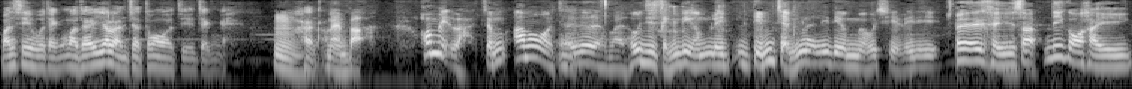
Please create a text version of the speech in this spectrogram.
揾師傅整，或者一兩隻都我自己整嘅。嗯，係啦明白。可唔可以嗱？就咁啱啱我睇到你係咪好似整啲咁？你你點整咧？呢啲咁嘅好似呢啲。誒、其實呢個係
